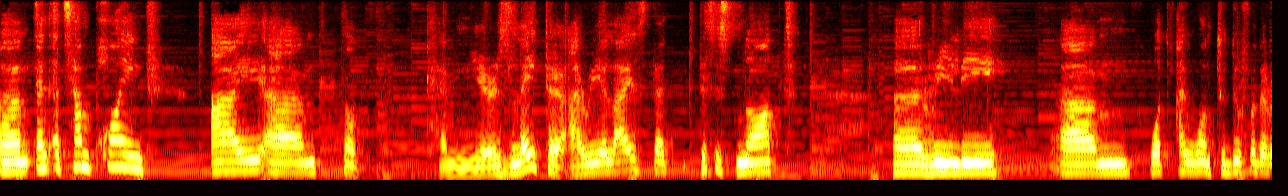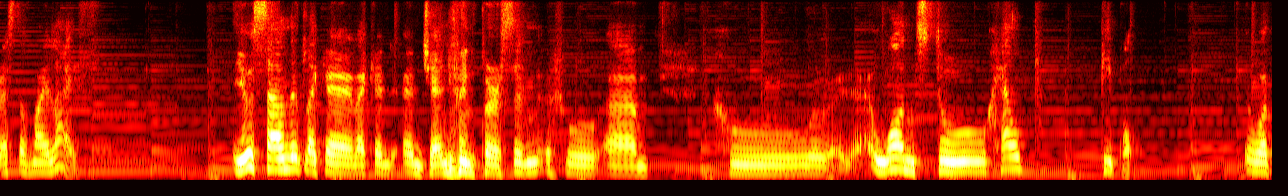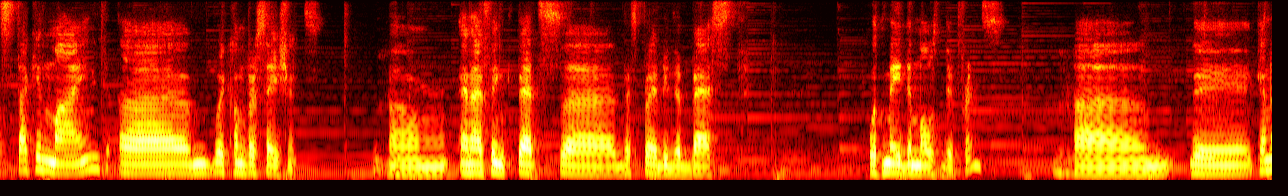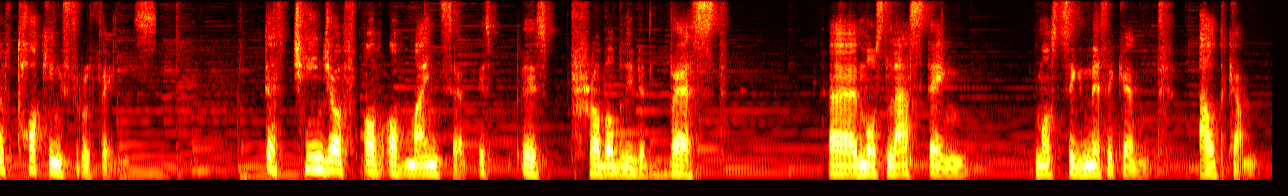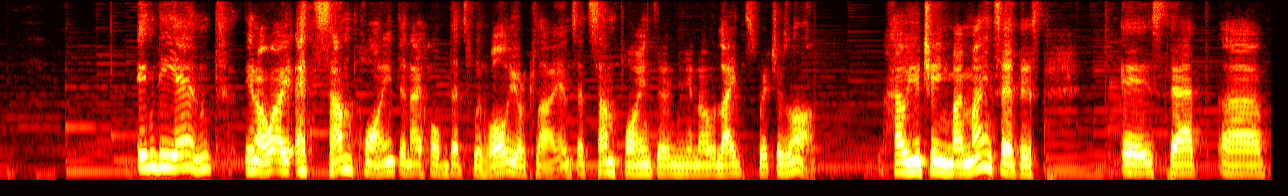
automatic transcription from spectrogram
and at some point, I, um, well, 10 years later, I realized that this is not uh, really um, what I want to do for the rest of my life. You sounded like a like a, a genuine person who um, who wants to help people. What stuck in mind um, were conversations, um, and I think that's uh, that's probably the best. What made the most difference? Mm-hmm. Um, the kind of talking through things. The change of, of, of mindset is is probably the best, uh, most lasting, most significant outcome. In the end, you know, I, at some point, and I hope that's with all your clients, at some point, uh, you know, light switches on. How you change my mindset is, is that uh,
